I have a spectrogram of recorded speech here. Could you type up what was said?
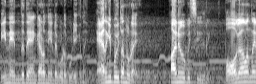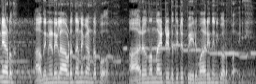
പിന്നെ എന്ത് തേങ്ങാടോ നീ എന്റെ കൂടെ കൂടിയിരിക്കുന്നത് ഇറങ്ങിപ്പോയി തന്നൂടെ? അനൂപ് ചീറി. പോകാൻ വന്നതിനാടോ അതിനിടയിൽ അവിടെ തന്നെ കണ്ടപ്പോ ആരോ നന്നായിട്ട് എടുത്തിട്ട് പെരുമാറിയെന്ന് എനിക്ക് ഉറപ്പായി.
